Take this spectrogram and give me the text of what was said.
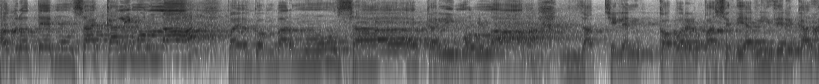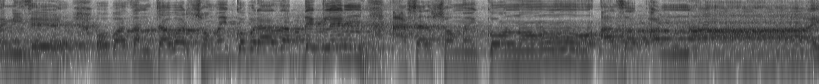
হজরতে মুসা কালিমুল্লাহ, পয়গম্বর মুসা কালিমুল্লাহ যাচ্ছিলেন কবরের পাশে দিয়া নিজের কাজে নিজে। ও বাজান, যাওয়ার সময় কবরে আজাব দেখলেন, আসার সময় কোনো আজাব আর নাই।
